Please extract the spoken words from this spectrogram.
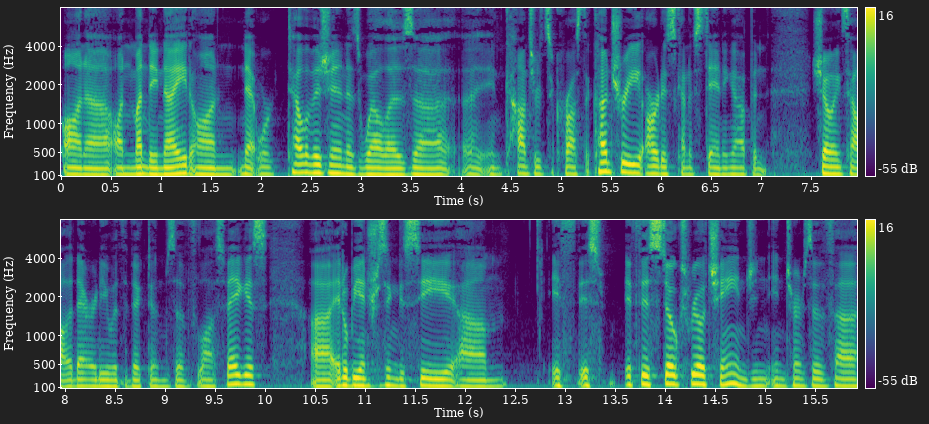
on uh, on Monday night on network television as well as uh, uh, in concerts across the country. Artists kind of standing up and showing solidarity with the victims of Las Vegas. Uh, it'll be interesting to see um, if this if this stokes real change in, in terms of uh,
